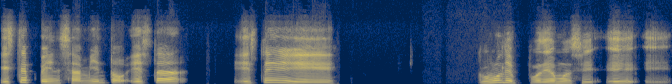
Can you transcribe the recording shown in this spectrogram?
este pensamiento, esta, este, ¿cómo le podríamos decir? Eh, eh,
